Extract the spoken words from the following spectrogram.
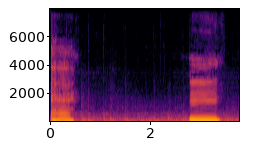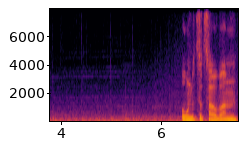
Äh. Hm. Ohne zu zaubern,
